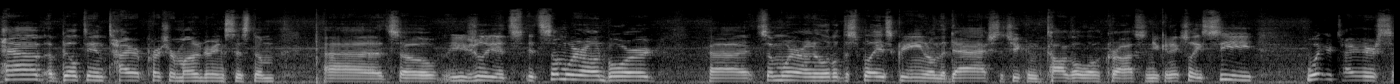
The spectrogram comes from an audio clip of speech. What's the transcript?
have a built-in tire pressure monitoring system. Uh, so usually it's it's somewhere on board, uh, somewhere on a little display screen on the dash that you can toggle across, and you can actually see what your tires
